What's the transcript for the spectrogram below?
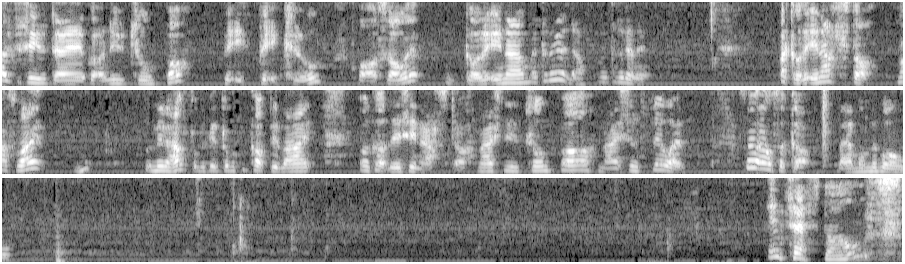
As you can see today, I've got a new jumper, pretty pretty cool. But I saw it, got it in. Um, where did I get it now? Where did I get it? I got it in Asda. That's right put me out, we get double for copyright. I've got this in Asda. Nice new trunk bar, oh, nice and filling. So what else I got? I'm on the wall. In Tesco's,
